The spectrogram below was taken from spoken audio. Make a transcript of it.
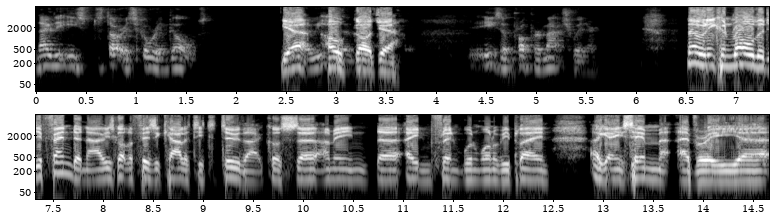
now that he's started scoring goals. Yeah. You know, oh a, God, yeah. He's a proper match winner. No, but he can roll the defender now. He's got the physicality to do that because uh, I mean, uh, Flint wouldn't want to be playing against him every uh,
